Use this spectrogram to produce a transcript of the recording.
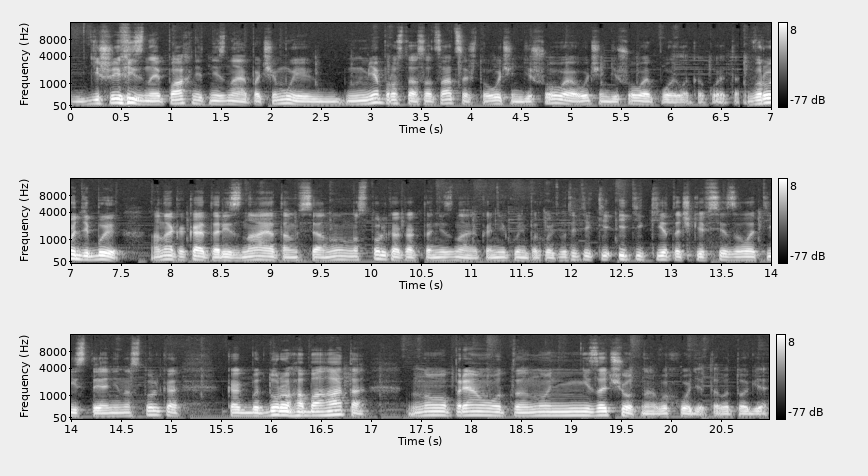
дешевизной пахнет, не знаю почему. И меня просто ассоциация, что очень дешевая, очень дешевое пойло какое-то. Вроде бы она какая-то резная там вся, ну настолько как-то, не знаю, коньяку не подходит. Вот эти этикеточки все золотистые, они настолько как бы дорого-богато, но прям вот, ну, незачетно выходит в итоге.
